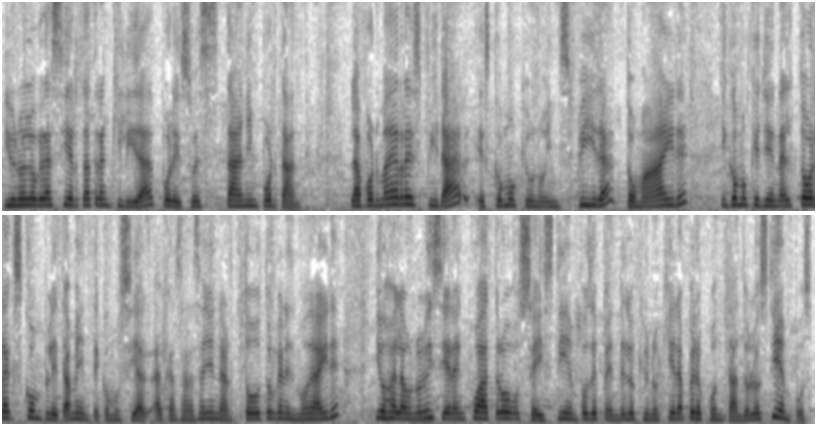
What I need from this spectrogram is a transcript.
y uno logra cierta tranquilidad, por eso es tan importante. La forma de respirar es como que uno inspira, toma aire y como que llena el tórax completamente, como si al- alcanzaras a llenar todo tu organismo de aire y ojalá uno lo hiciera en cuatro o seis tiempos, depende de lo que uno quiera, pero contando los tiempos.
